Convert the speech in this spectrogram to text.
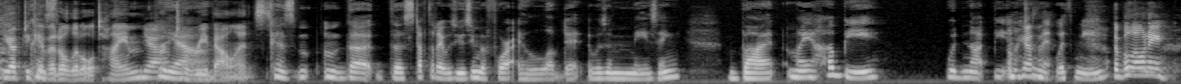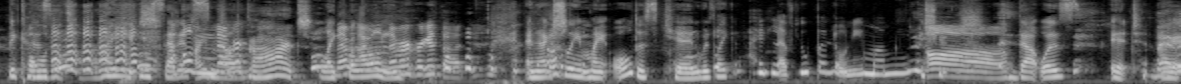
You have to give it a little time Yeah. for Yeah. to rebalance. because um, the the stuff that I was using before, I loved it. It was amazing, but my hubby would not be yeah, the- intimate with me The baloney. because he said it I'll never- smelled God. like Never, I will never forget that. And actually, my oldest kid was like, "I love you, baloney, mommy." She- that was it. I,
